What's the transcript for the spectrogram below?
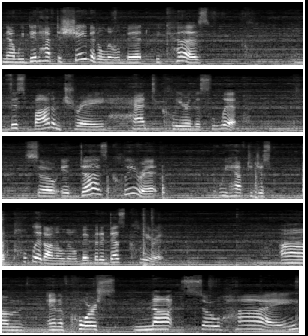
Now we did have to shave it a little bit because this bottom tray had to clear this lip. So it does clear it, we have to just pull it on a little bit, but it does clear it. Um, and of course, not so high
